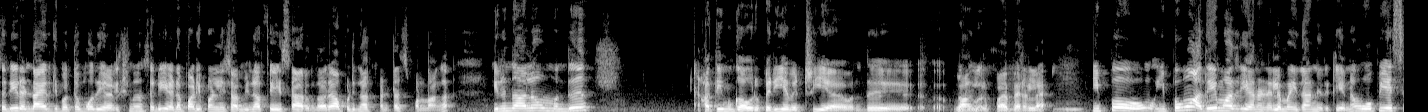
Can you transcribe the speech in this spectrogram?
சரி ரெண்டாயிரத்தி பத்தொன்பது எலெக்ஷனும் சரி எடப்பாடி பழனிசாமி தான் ஃபேஸா இருந்தாரு. அப்படிதான் கண்டெஸ்ட் பண்ணாங்க. இருந்தாலும் வந்து அதிமுக ஒரு பெரிய வெற்றியை வந்து வாங்க பெறல. இப்போ இப்போவும் அதே மாதிரியான நிலைமை தான் இருக்கு. ஏன்னா ஓபிஎஸ்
